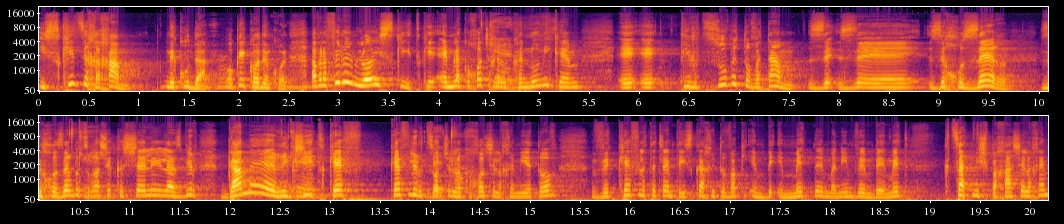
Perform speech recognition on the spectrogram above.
עסקית זה חכם. נקודה, mm-hmm. אוקיי? קודם כל. Mm-hmm. אבל אפילו אם לא עסקית, כי הם לקוחות שלכם, כן. קנו מכם, אה, אה, תרצו בטובתם. זה, זה, זה חוזר. זה חוזר כן. בצורה שקשה לי להסביר. גם אה, רגשית, כן. כיף. כיף לרצות שללקוחות שלכם יהיה טוב, וכיף לתת להם את העסקה הכי טובה, כי הם באמת נאמנים והם באמת קצת משפחה שלכם.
